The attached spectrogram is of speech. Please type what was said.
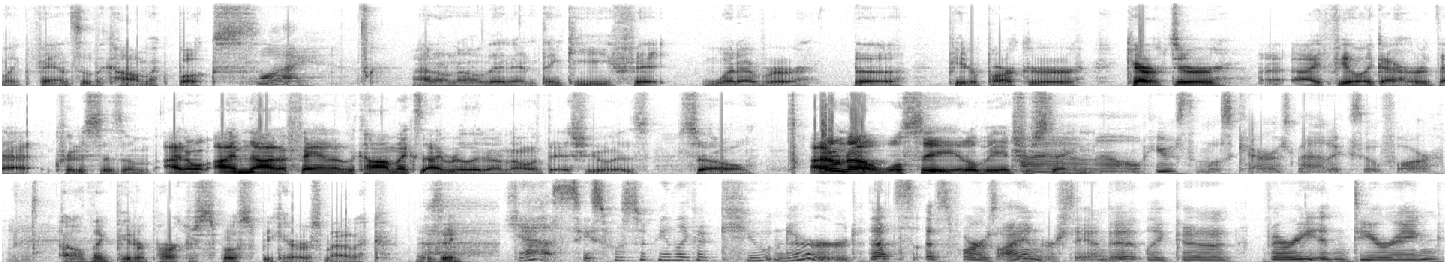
like fans of the comic books. Why? I don't know. They didn't think he fit whatever the Peter Parker character. I feel like I heard that criticism. I don't. I'm not a fan of the comics. I really don't know what the issue is. So I don't know. We'll see. It'll be interesting. I don't know. He was the most charismatic so far. I don't think Peter Parker's supposed to be charismatic, is he? Yes, he's supposed to be like a cute nerd. That's as far as I understand it. Like a very endearing,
